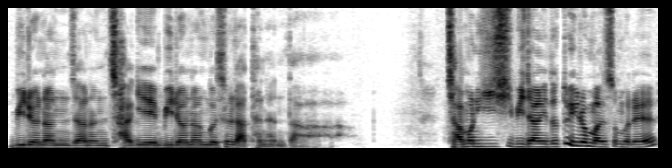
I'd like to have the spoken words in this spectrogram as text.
미련한 자는 자기의 미련한 것을 나타낸다. 잠언 22장에도 또 이런 말씀을 해요.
